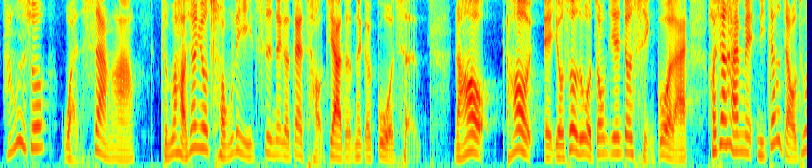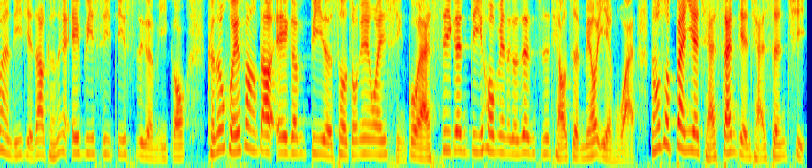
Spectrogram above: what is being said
还会说晚上啊，怎么好像又重历一次那个在吵架的那个过程，然后。然后，诶，有时候如果中间就醒过来，好像还没你这样讲，我突然理解到，可能那个 A、B、C、D 四个迷宫，可能回放到 A 跟 B 的时候，中间万一醒过来，C 跟 D 后面那个认知调整没有演完，然后说半夜起来三点起来生气，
